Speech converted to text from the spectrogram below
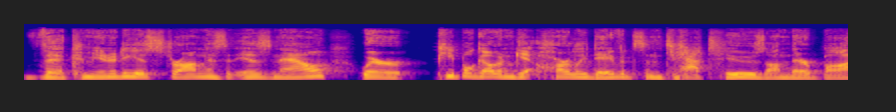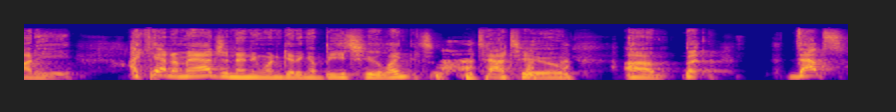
the community as strong as it is now, where people go and get Harley Davidson tattoos on their body. I can't imagine anyone getting a B2Linked tattoo. Um, but that's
